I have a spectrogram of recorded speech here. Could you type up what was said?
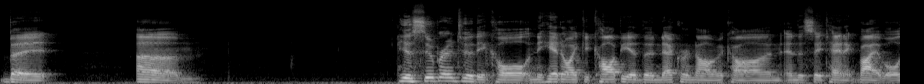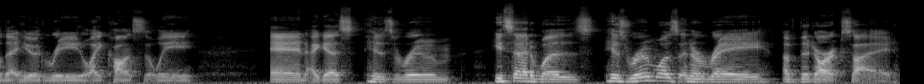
but um he was super into the occult and he had like a copy of the necronomicon and the satanic bible that he would read like constantly. And i guess his room he said was his room was an array of the dark side.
